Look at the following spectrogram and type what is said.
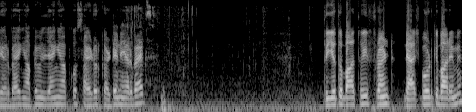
एयर बैग यहाँ पे मिल जाएँगे आपको साइड और कर्टेन एयर बैग्स तो ये तो बात हुई फ्रंट डैशबोर्ड के बारे में।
